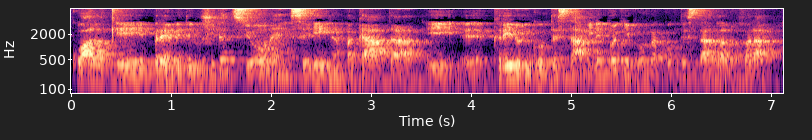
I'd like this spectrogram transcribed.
qualche breve delucidazione, serena, pacata e eh, credo incontestabile, poi chi vorrà contestarla lo farà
